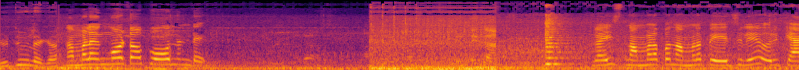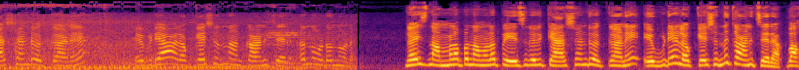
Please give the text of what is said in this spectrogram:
യൂട്യൂബിലേക്കാ. നമ്മൾ എങ്ങോട്ടോ പോകുന്നുണ്ട്. ഗൈസ് നമ്മളപ്പോ നമ്മളെ പേജിൽ ഒരു ക്യാഷ് ആൻഡ് വെക്കാണ്. എവിടെയാ ലൊക്കേഷൻ കാണിച്ചു തരാം. ഒന്നുകൂടെ ഒന്നുകൂടെ ഗൈസ് നമ്മളപ്പോ നമ്മളെ പേജിൽ ഒരു ക്യാഷ് ആൻഡ് വെക്കാണ്. എവിടെയാ ലൊക്കേഷൻ കാണിച്ചു തരാം. വാ.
